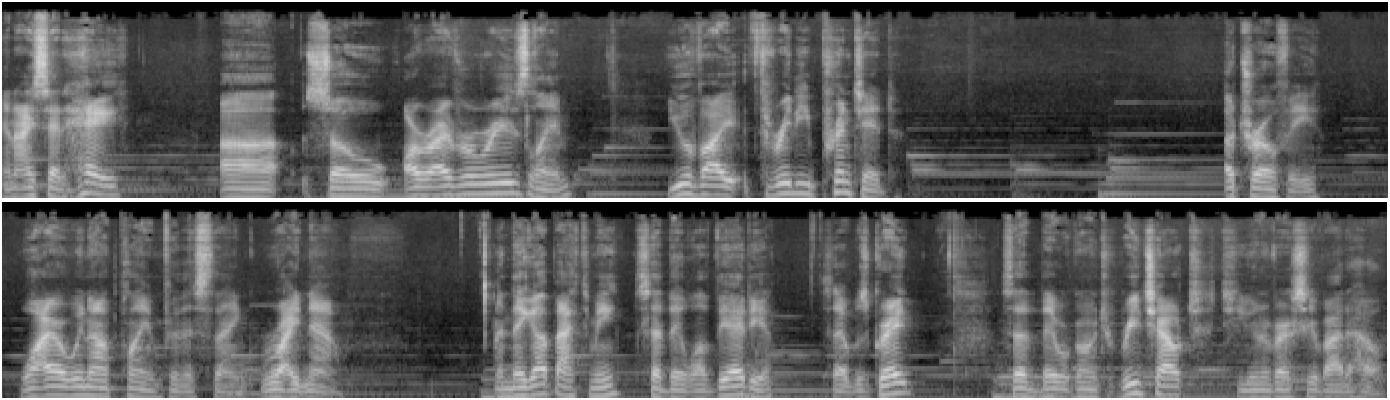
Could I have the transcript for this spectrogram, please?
and I said, "Hey, uh, so our rivalry is lame. U of I 3D printed a trophy. Why are we not playing for this thing right now?" And they got back to me, said they loved the idea, said it was great, said they were going to reach out to University of Idaho.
